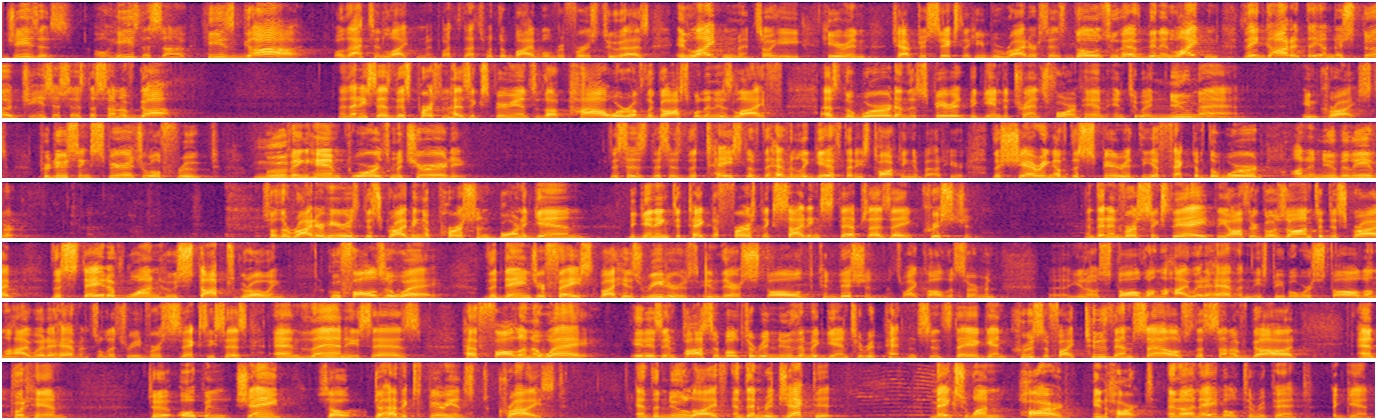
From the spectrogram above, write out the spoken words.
Jesus, oh, He's the Son of, He's God. Oh, that's enlightenment. That's what the Bible refers to as enlightenment. So he, here in chapter six, the Hebrew writer says, those who have been enlightened, they got it, they understood. Jesus is the Son of God. And then he says, this person has experienced the power of the gospel in his life as the word and the spirit begin to transform him into a new man in Christ, producing spiritual fruit, moving him towards maturity. This is, this is the taste of the heavenly gift that he's talking about here. The sharing of the Spirit, the effect of the word on a new believer. So the writer here is describing a person born again, beginning to take the first exciting steps as a Christian. And then in verse 68, the author goes on to describe the state of one who stops growing, who falls away, the danger faced by his readers in their stalled condition. That's why I call the sermon uh, you know, stalled on the highway to heaven. These people were stalled on the highway to heaven. So let's read verse six. He says, and then he says, have fallen away. It is impossible to renew them again to repentance since they again crucify to themselves the Son of God and put Him to open shame. So to have experienced Christ, and the new life and then reject it makes one hard in heart and unable to repent again.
